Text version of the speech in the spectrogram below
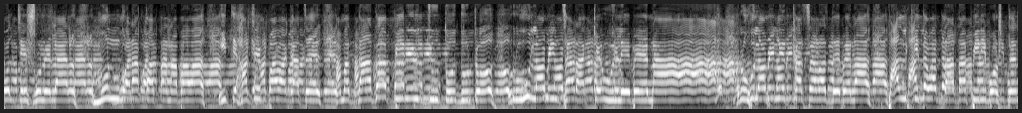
বলছে শুনে লাল মন গড়া কথা না বাবা ইতিহাসে পাওয়া গেছে আমার দাদা পীরের জুতো দুটো রুহুল আমিন ছাড়া কেউ নেবে না রুহুল আমিনের কাছাড়া দেবে না পালকিতে আমার দাদা পীরি বসতেন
